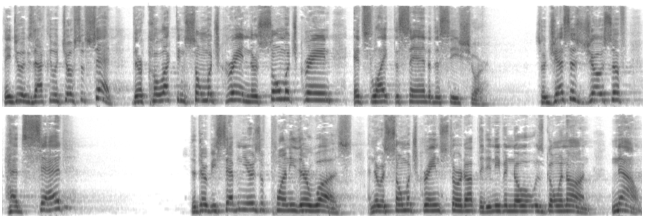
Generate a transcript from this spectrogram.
they do exactly what Joseph said. They're collecting so much grain. There's so much grain, it's like the sand of the seashore. So just as Joseph had said that there would be seven years of plenty, there was. And there was so much grain stored up, they didn't even know what was going on. Now,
